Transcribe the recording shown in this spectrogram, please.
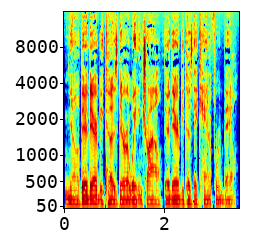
You know, they're there because they're awaiting trial. They're there because they can't afford bail.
